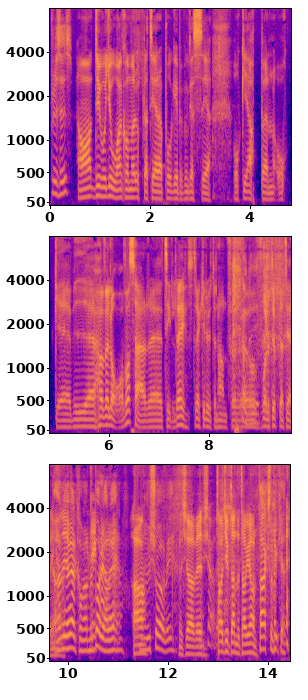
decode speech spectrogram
precis. Ja, du och Johan kommer uppdatera på gp.se och i appen och eh, vi eh, hör väl av oss här eh, till dig, sträcker ut en hand för Ja, det- att få lite uppdateringar. Ja, ni är välkomna. Nu börjar det. Ja. Nu kör vi. Nu kör vi. Nu kör vi. Ta ett djupt andetag Jan. Tack så mycket.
